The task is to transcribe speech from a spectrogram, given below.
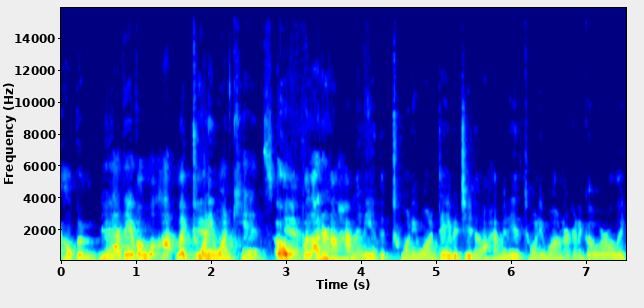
Help them. yeah, they have a lot, like Yeah. twenty-one kids. Oh, Yeah. but I don't know how many of the twenty-one. David, do you know how many of the twenty-one are going to go early?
